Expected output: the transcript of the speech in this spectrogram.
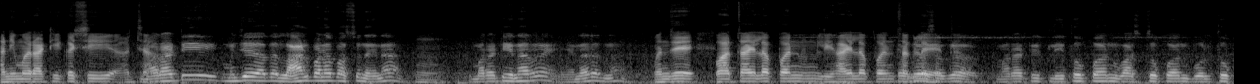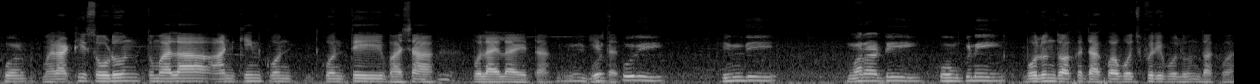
आणि मराठी कशी? अच्छा. मराठी म्हणजे आता लहानपणापासून आहे ना. मराठी येणार नाही येणारच ना. म्हणजे वाचायला पण लिहायला पण सगळं सगळे सगळं. मराठीत लिहितो पण वाचतो पण बोलतो पण. मराठी सोडून तुम्हाला आणखीन कोण कोणती भाषा बोलायला येतात येतात? भोजपुरी हिंदी मराठी कोकणी. बोलून दाख दाखवा भोजपुरी बोलून दाखवा.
